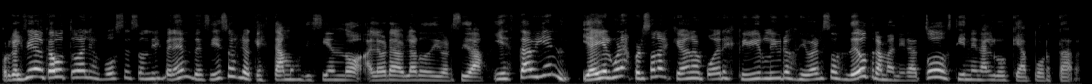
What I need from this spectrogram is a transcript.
Porque al fin y al cabo todas las voces son diferentes y eso es lo que estamos diciendo a la hora de hablar de diversidad. Y está bien, y hay algunas personas que van a poder escribir libros diversos de otra manera, todos tienen algo que aportar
